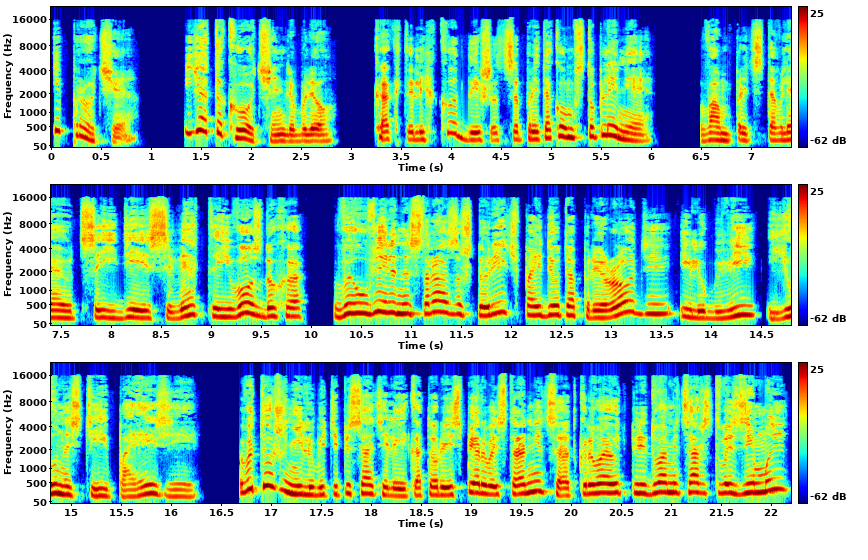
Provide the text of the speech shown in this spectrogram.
и прочее. Я так очень люблю. Как-то легко дышится при таком вступлении. Вам представляются идеи света и воздуха. Вы уверены сразу, что речь пойдет о природе и любви, юности и поэзии. Вы тоже не любите писателей, которые с первой страницы открывают перед вами царство зимы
